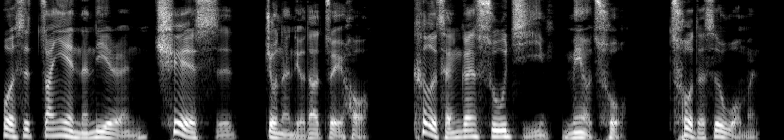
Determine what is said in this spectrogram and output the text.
或者是专业能力的人，确实就能留到最后。课程跟书籍没有错，错的是我们。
